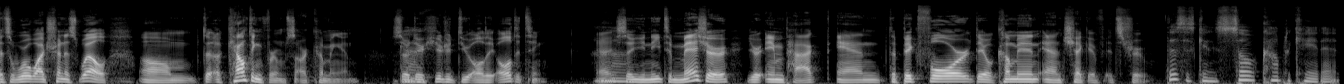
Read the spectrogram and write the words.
it's a worldwide trend as well um, the accounting firms are coming in so Okay. they're here to do all the auditing Right? So you need to measure your impact, and the big four they'll come in and check if it's true. This is getting so complicated.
